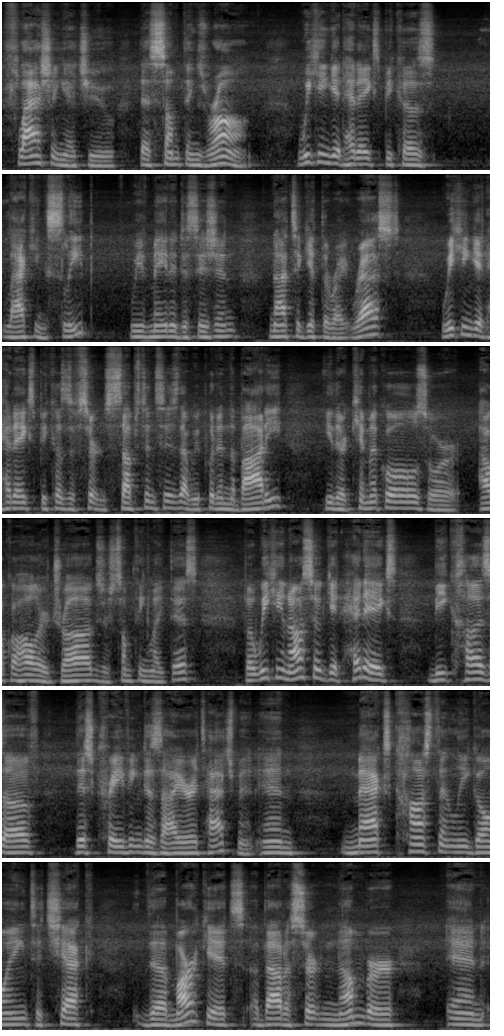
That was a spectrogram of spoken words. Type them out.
flashing at you that something's wrong. We can get headaches because lacking sleep, we've made a decision not to get the right rest. We can get headaches because of certain substances that we put in the body, either chemicals or alcohol or drugs or something like this. But we can also get headaches because of this craving, desire, attachment. And Max constantly going to check the markets about a certain number and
